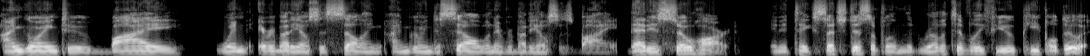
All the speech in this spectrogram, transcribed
I'm going to buy when everybody else is selling, I'm going to sell when everybody else is buying. That is so hard. And it takes such discipline that relatively few people do it.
